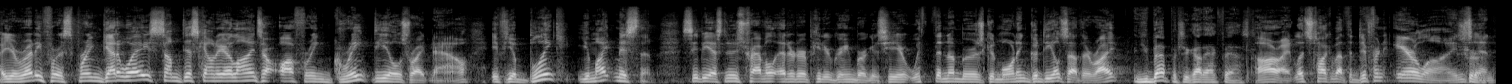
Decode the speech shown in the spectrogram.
Are you ready for a spring getaway? Some discount airlines are offering great deals right now. If you blink, you might miss them. CBS News travel editor Peter Greenberg is here with the numbers. Good morning. Good deals out there, right? You bet, but you got to act fast. All right, let's talk about the different airlines Sure. and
